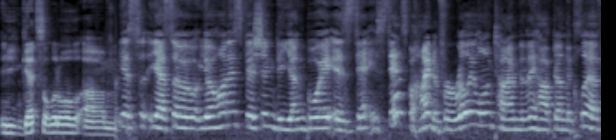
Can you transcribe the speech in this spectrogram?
he gets a little um Yes, yeah. So Johann is fishing. The young boy is he stands behind him for a really long time. Then they hop down the cliff,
